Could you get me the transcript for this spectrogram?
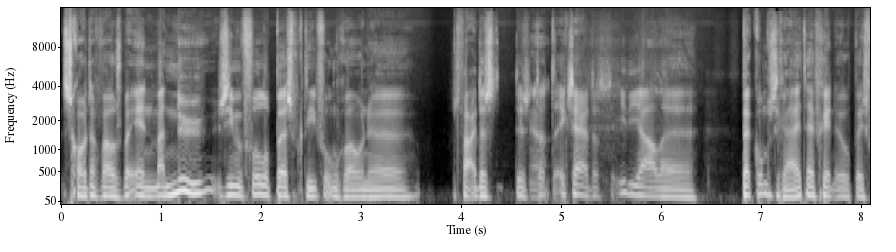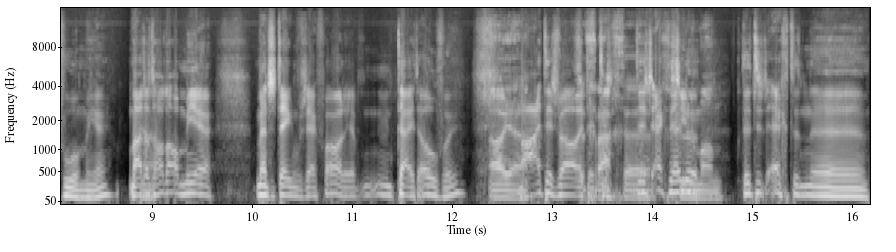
schoot nog wel eens bij in. Maar nu zien we volop perspectief om gewoon, eh, dus, dus Ja. dat, ik zei, dat is de ideale bijkomstigheid. Hij heeft geen Europees voetbal meer. Maar dat hadden al meer mensen tegen me gezegd van, oh, die heeft nu een tijd over. Oh ja. Maar het is wel, het, het graag is, het is eh, echt een hele, man. dit is echt een. eh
